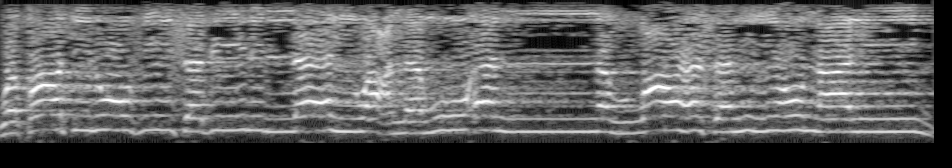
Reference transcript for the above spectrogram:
وقاتلوا في سبيل الله واعلموا ان الله سميع عليم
